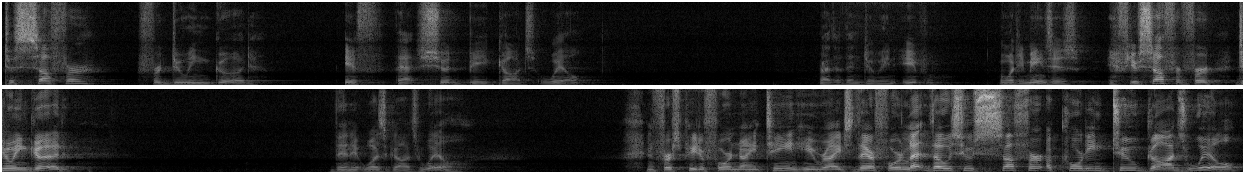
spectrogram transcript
to suffer for doing good, if that should be God's will, rather than doing evil." what he means is if you suffer for doing good, then it was God's will. In 1 Peter 4:19 he writes, "Therefore let those who suffer according to God's will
